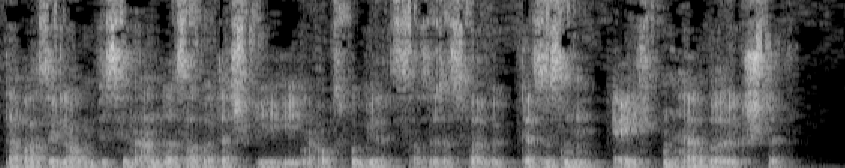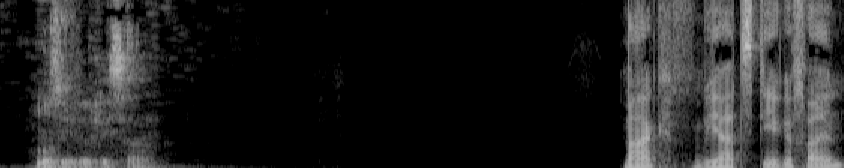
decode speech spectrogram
Da war es ja, glaube ich, ein bisschen anders, aber das Spiel gegen Augsburg jetzt, also das war wirklich, das ist ein echten herber Rückschritt, muss ich wirklich sagen. Marc, wie hat's dir gefallen?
